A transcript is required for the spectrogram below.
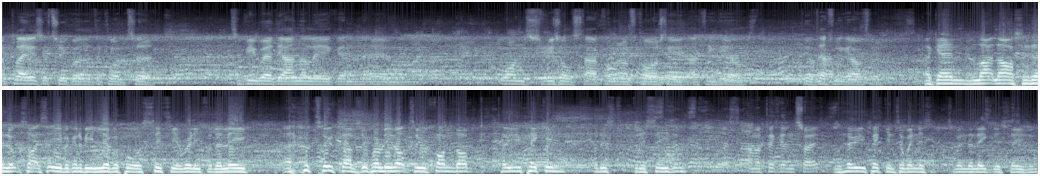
the players are too good at the club to to be where they are in the league, and um, once results start coming, of course, they, I think they'll they'll definitely go it. Again, like last season, it looks like it's either going to be Liverpool or City really for the league. Uh, two clubs you're probably not too fond of. Who are you picking for this for this season? I'm a picking sorry. Who are you picking to win this to win the league this season?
